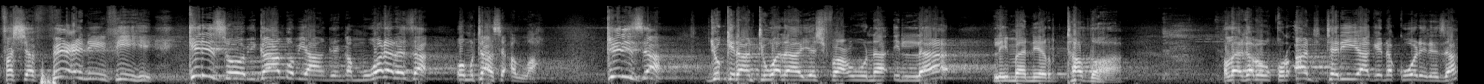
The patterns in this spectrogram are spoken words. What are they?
fashafini fiihi kiriza ebigambo byange nga muwolereza omutaase allah. Kiriza jukira nti wala yashfauna illa liman irtada allah yagamba mu quran ti teriyo agenda kuwolereza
